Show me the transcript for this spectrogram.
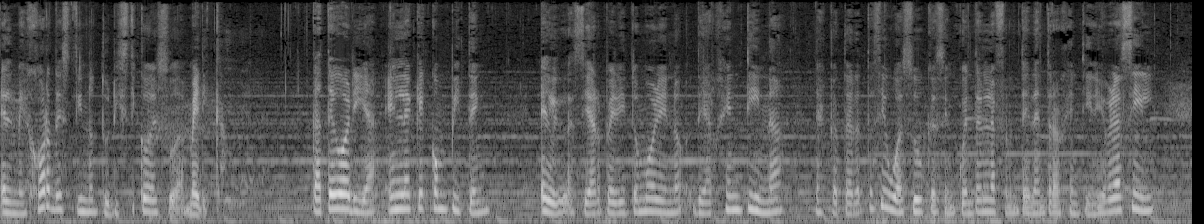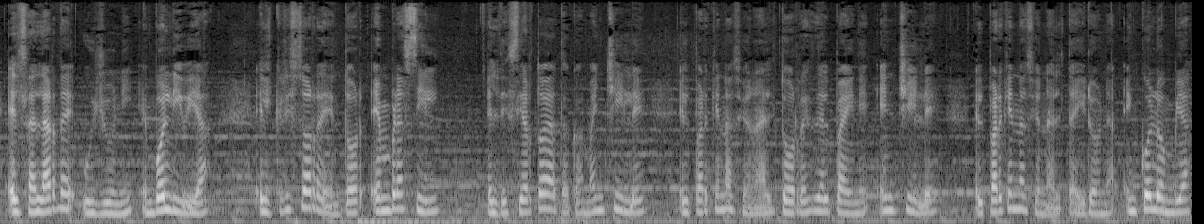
el mejor destino turístico de Sudamérica, categoría en la que compiten el glaciar Perito Moreno de Argentina, las cataratas Iguazú que se encuentran en la frontera entre Argentina y Brasil, el salar de Uyuni en Bolivia, el Cristo Redentor en Brasil, el desierto de Atacama en Chile, el Parque Nacional Torres del Paine en Chile, el Parque Nacional Tayrona en Colombia,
